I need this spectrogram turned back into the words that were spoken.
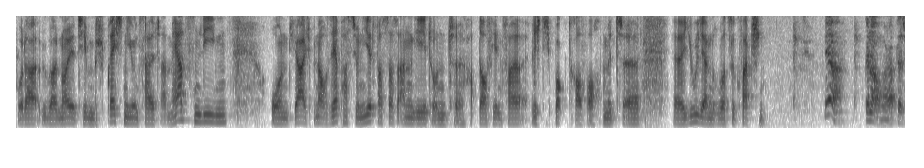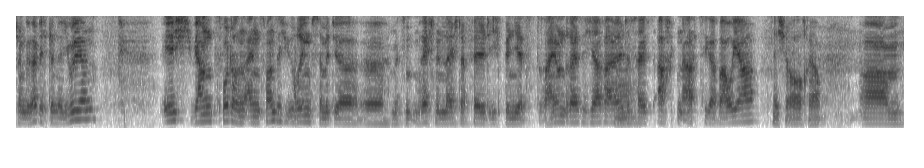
oder über neue Themen besprechen, die uns halt am Herzen liegen. Und ja, ich bin auch sehr passioniert, was das angeht und äh, habe da auf jeden Fall richtig Bock drauf, auch mit äh, äh, Julian drüber zu quatschen. Ja, genau, ihr habt das schon gehört, ich bin der Julian. Ich, wir haben 2021 übrigens, damit ihr äh, mit dem Rechnen leichter fällt, ich bin jetzt 33 Jahre alt, das heißt 88er Baujahr. Ich auch, ja. Ähm,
